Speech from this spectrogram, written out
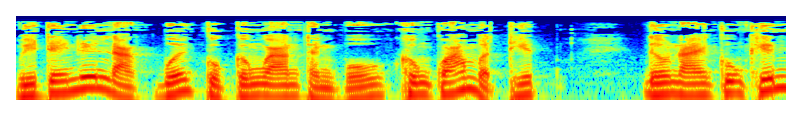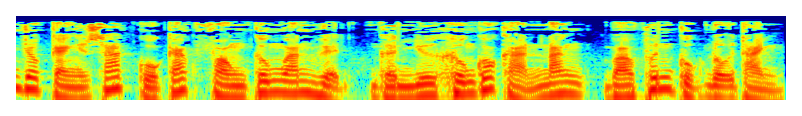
vì thế liên lạc với cục công an thành phố không quá mật thiết. Điều này cũng khiến cho cảnh sát của các phòng công an huyện gần như không có khả năng vào phân cục nội thành.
